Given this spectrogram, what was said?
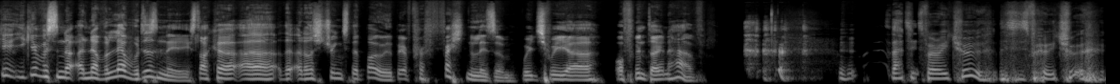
You give us an, another level, doesn't he? It's like a, a the- another string to the bow, a bit of professionalism, which we uh, often don't have. that is very true. This is very true.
